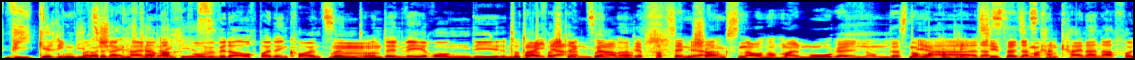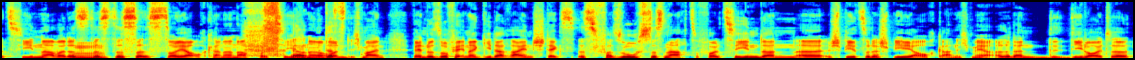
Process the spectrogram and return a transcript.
wie gering die Was Wahrscheinlichkeit macht, eigentlich ist. Wo wir wieder auch bei den Coins sind mhm. und den Währungen, die total bei verstrickt der Angabe sind. Ne? der Prozentchancen ja. auch nochmal mogeln, um das nochmal ja, komplizierter das, zu machen. Das kann keiner nachvollziehen, ne? aber das, mhm. das, das, das soll ja auch keiner nachvollziehen. Ja, ne? Und ich meine, wenn du so viel Energie da reinsteckst, es versuchst es nachzuvollziehen, dann äh, spielst du das Spiel ja auch gar nicht mehr. Also dann die Leute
